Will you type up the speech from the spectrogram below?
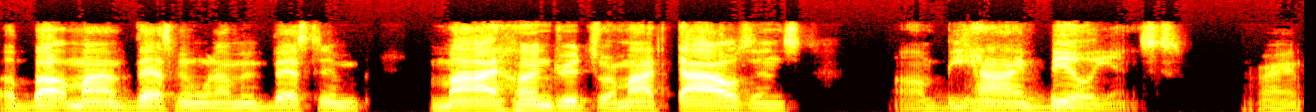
about my investment when I'm investing my hundreds or my thousands um, behind billions, right?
